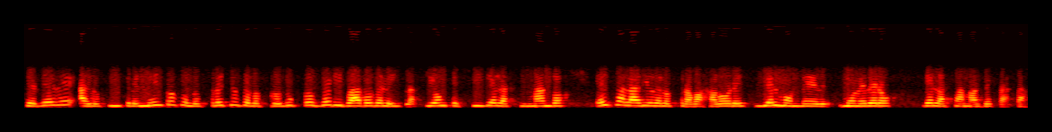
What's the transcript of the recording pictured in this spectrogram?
se debe a los incrementos en los precios de los productos derivados de la inflación que sigue lastimando el salario de los trabajadores y el monedero de las amas de casa.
